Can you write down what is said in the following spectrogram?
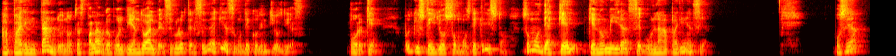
aparentando, en otras palabras, volviendo al versículo tercero de aquí de 2 Corintios 10. ¿Por qué? Porque usted y yo somos de Cristo, somos de aquel que no mira según la apariencia. O sea,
